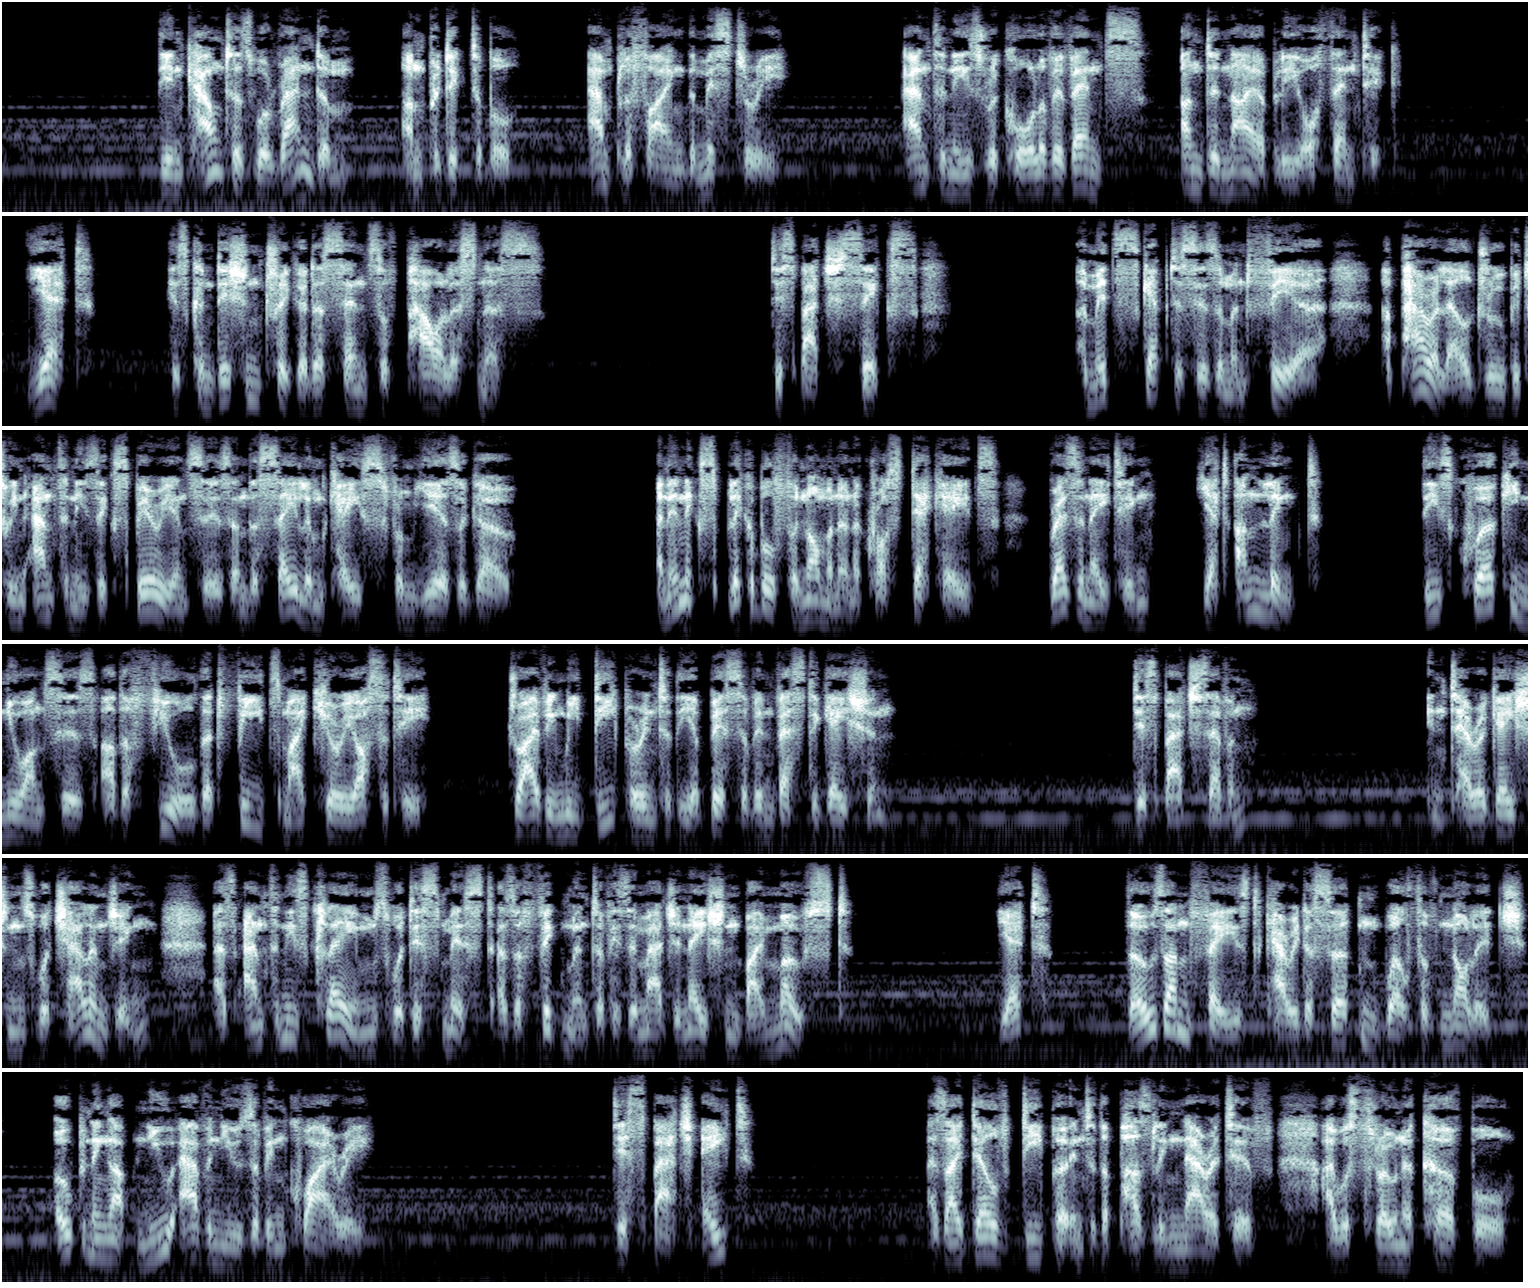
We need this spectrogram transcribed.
The encounters were random, unpredictable, amplifying the mystery. Anthony's recall of events, undeniably authentic. Yet, his condition triggered a sense of powerlessness. Dispatch 6. Amid skepticism and fear, a parallel drew between Anthony's experiences and the Salem case from years ago. An inexplicable phenomenon across decades, resonating, yet unlinked. These quirky nuances are the fuel that feeds my curiosity, driving me deeper into the abyss of investigation. Dispatch 7. Interrogations were challenging, as Anthony's claims were dismissed as a figment of his imagination by most. Yet, those unfazed carried a certain wealth of knowledge, opening up new avenues of inquiry. Dispatch 8. As I delved deeper into the puzzling narrative, I was thrown a curveball.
